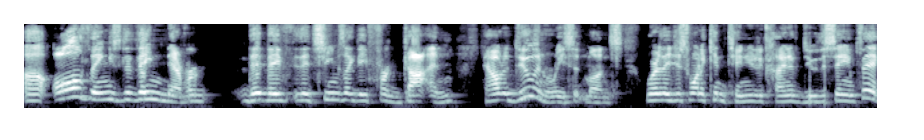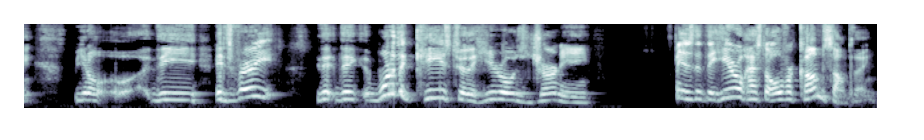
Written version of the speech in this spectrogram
Uh, all things that they never that they've it seems like they've forgotten how to do in recent months, where they just want to continue to kind of do the same thing. You know, the it's very the, the one of the keys to the hero's journey is that the hero has to overcome something.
